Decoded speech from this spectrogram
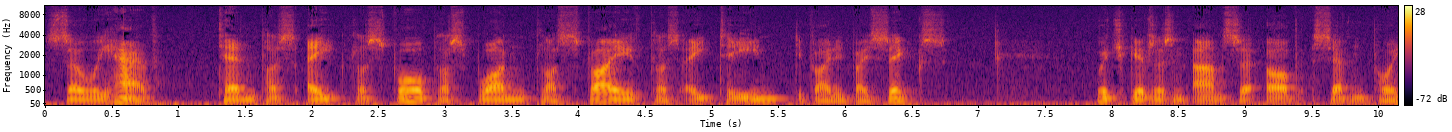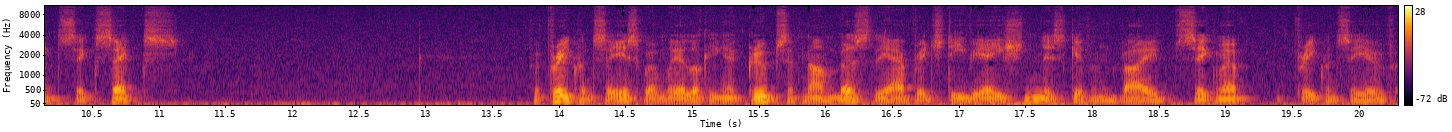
So we have 10 plus 8 plus 4 plus 1 plus 5 plus 18 divided by 6, which gives us an answer of 7.66. For frequencies, when we are looking at groups of numbers, the average deviation is given by sigma, frequency of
